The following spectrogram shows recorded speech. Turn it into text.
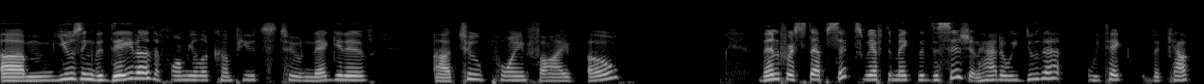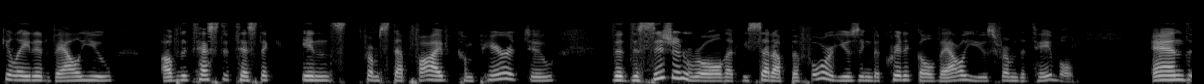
Um, using the data, the formula computes to negative, uh, 2.50. Then for step six, we have to make the decision. How do we do that? We take the calculated value of the test statistic in from step five, compare it to the decision rule that we set up before using the critical values from the table. And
